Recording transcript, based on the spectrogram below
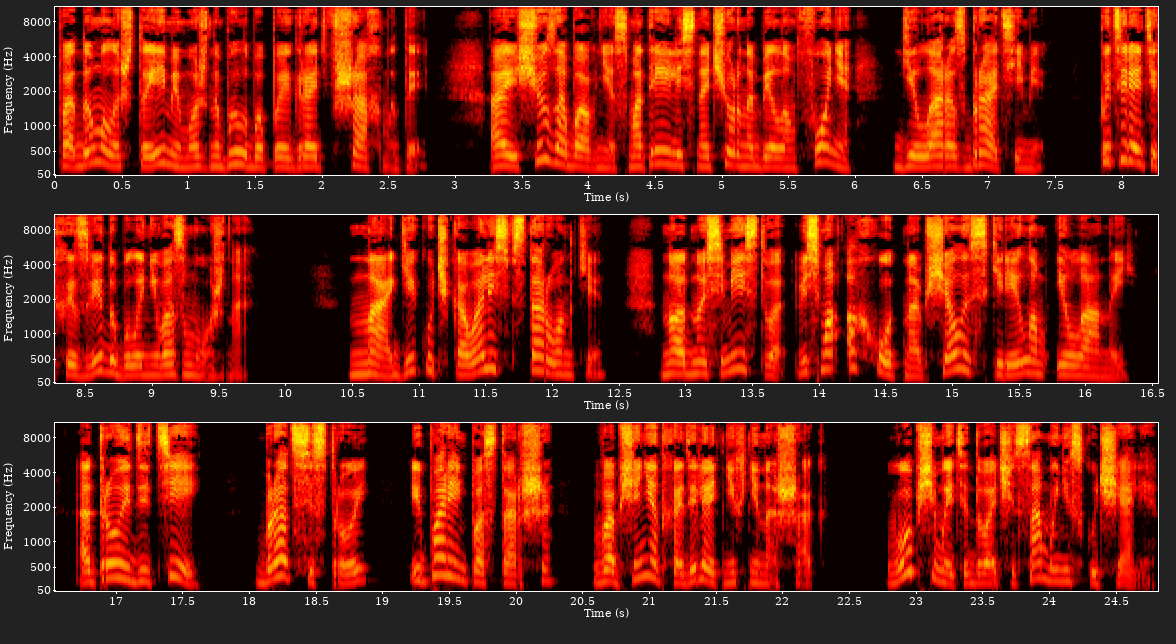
Подумала, что ими можно было бы поиграть в шахматы. А еще забавнее смотрелись на черно-белом фоне Гелара с братьями. Потерять их из виду было невозможно. Наги кучковались в сторонке, но одно семейство весьма охотно общалось с Кириллом и Ланой, а трое детей, брат с сестрой и парень постарше, вообще не отходили от них ни на шаг. В общем, эти два часа мы не скучали.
